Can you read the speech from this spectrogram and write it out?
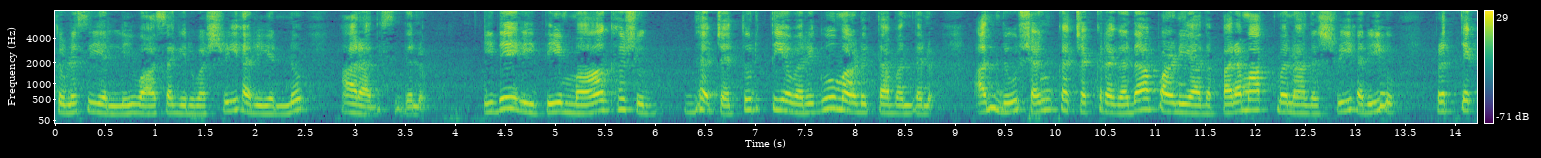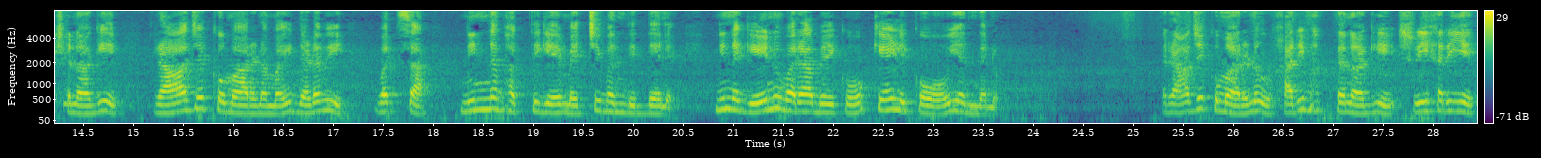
ತುಳಸಿಯಲ್ಲಿ ವಾಸಗಿರುವ ಶ್ರೀಹರಿಯನ್ನು ಆರಾಧಿಸಿದನು. ಇದೇ ರೀತಿ ಮಾಘ ಶುದ್ಧ ಚತುರ್ಥಿಯವರೆಗೂ ಮಾಡುತ್ತಾ ಬಂದನು. ಅಂದು ಶಂಖ ಚಕ್ರ ಗದಾಪಾಣಿಯಾದ ಪರಮಾತ್ಮನಾದ ಶ್ರೀಹರಿಯು ಪ್ರತ್ಯಕ್ಷನಾಗಿ, ರಾಜಕುಮಾರನ ಮೈ ದಡವಿ, ವತ್ಸ, ನಿನ್ನ ಭಕ್ತಿಗೆ ಮೆಚ್ಚಿ ಬಂದಿದ್ದೇನೆ. ನಿನಗೇನು ವರ ಬೇಕೋ ಕೇಳಿಕೋ ಎಂದನು. ರಾಜಕುಮಾರನು ಹರಿಭಕ್ತನಾಗಿ ಶ್ರೀಹರಿಯೇ,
